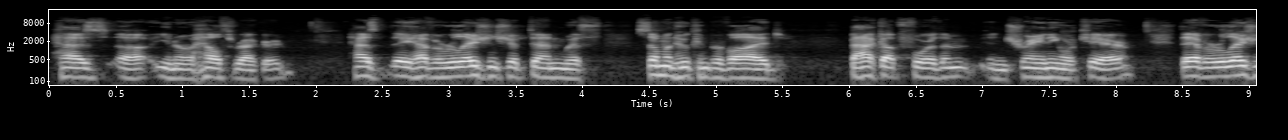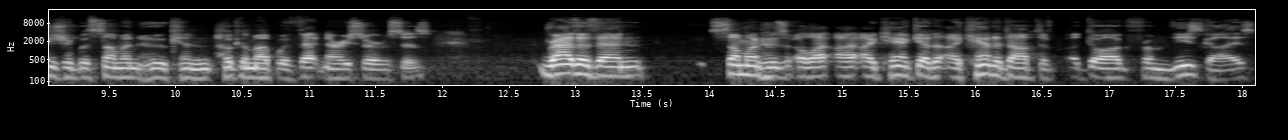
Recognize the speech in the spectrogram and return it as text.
has uh, you know a health record, has they have a relationship then with someone who can provide backup for them in training or care. They have a relationship with someone who can hook them up with veterinary services, rather than someone who's I, can't get I can't adopt a, a, dog from these guys,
